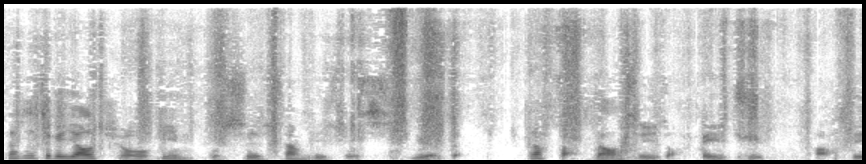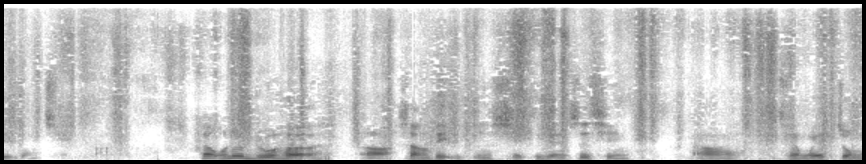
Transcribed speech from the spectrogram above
但是这个要求并不是上帝所喜悦的，那反倒是一种悲剧啊，是一种惩罚。但无论如何啊，上帝已经使这件事情啊成为终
